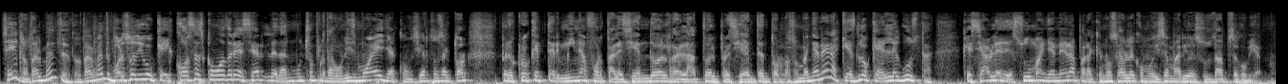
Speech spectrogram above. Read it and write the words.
Sí, totalmente, totalmente. Por eso digo que cosas como Dresser le dan mucho protagonismo a ella con cierto sector, pero creo que termina fortaleciendo el relato del presidente en torno a su mañanera, que es lo que a él le gusta, que se hable de su mañanera para que no se hable, como dice Mario, de sus datos de gobierno.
